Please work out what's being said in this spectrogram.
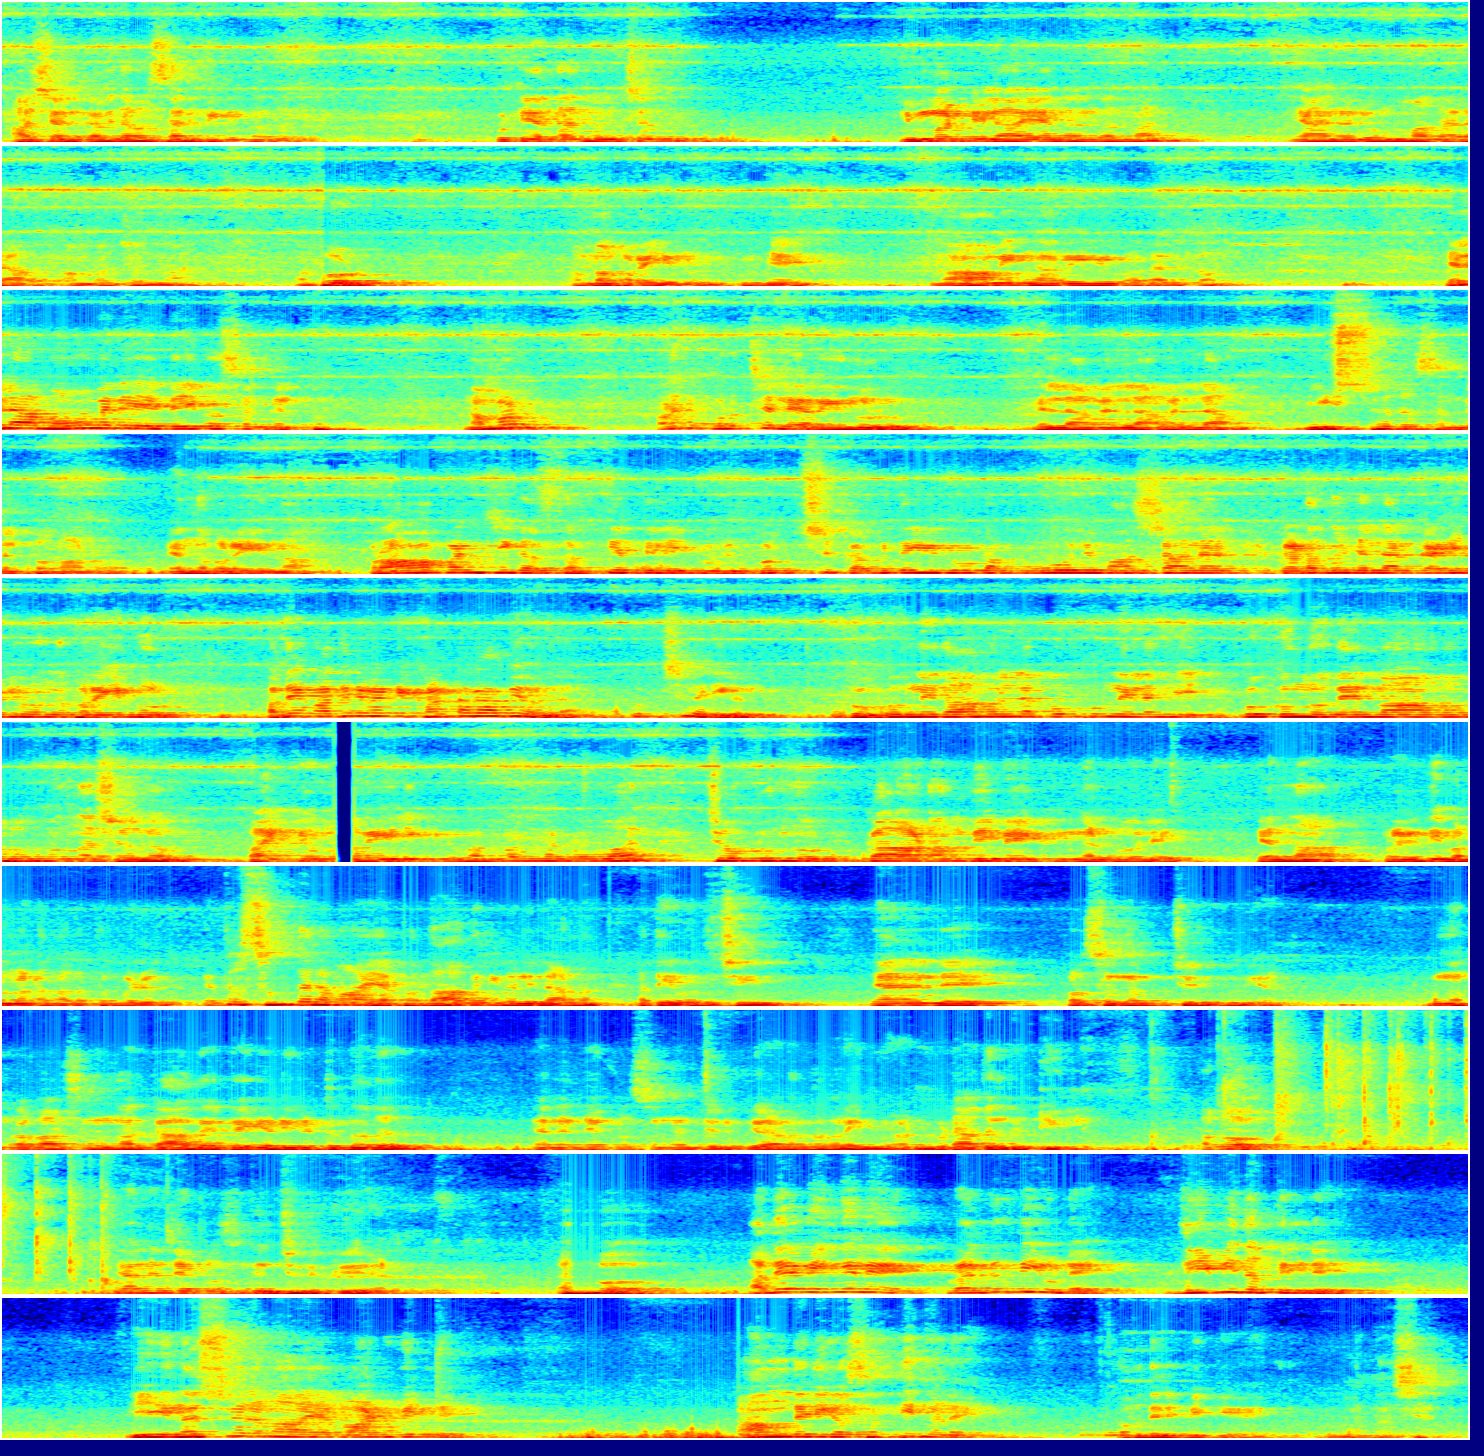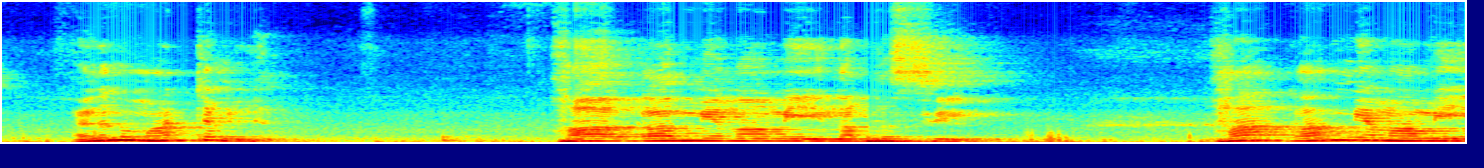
ആശാൻ കവിത അവസാനിപ്പിക്കുന്നത് കുട്ടി എന്താ ചോദിച്ചത്? ഇമ്മട്ടിലായതെന്തെന്നാൽ ഞാനൊരു ഉമ്മ തരാം അമ്മ ചൊന്നാൽ. അപ്പോൾ അമ്മ പറയുന്നു കുഞ്ഞെ നാമിങ്ങറിയുവതൽപ്പം എല്ലാ മോമനെ ദൈവസങ്കല്പം. നമ്മൾ വളരെ കുറച്ചല്ലേ അറിയുന്നുള്ളൂ. എല്ലാം എല്ലാം എല്ലാം ഈശ്വര സങ്കല്പമാണ് എന്ന് പറയുന്ന പ്രാപഞ്ചിക സത്യത്തിലേക്ക് ഒരു കൊച്ചു കവിതയിലൂടെ പോലും ആശാന് കടന്നു ചെല്ലാൻ കഴിഞ്ഞു എന്ന് പറയുമ്പോൾ അദ്ദേഹം അതിനുവേണ്ടി ഖണ്ഡകാവ്യമല്ല കൊച്ചു വരികൾ പൂക്കുന്നിതാമല്ല പൂക്കുന്നിലഞ്ഞി പൂക്കുന്നു തേന്മാവ് പൂക്കുന്ന ശുഖം വായിക്കുന്നു വേലിക്ക് വർണങ്ങൾ പോവാൻ ചോക്കുന്നു കാണന്തി മേഘങ്ങൾ പോലെ എന്ന പ്രകൃതി വർണന നടത്തുമ്പോഴും എത്ര സുന്ദരമായ പദാവലികളിലാണ് അദ്ദേഹം അത് ചെയ്യുന്നത്. ഞാൻ എന്റെ പ്രസംഗം ചുരുക്കുകയാണ്. ഇന്ന് പ്രഭാഷകന്മാർക്ക് ആകെ കയ്യടി കിട്ടുന്നത് ഞാൻ എന്റെ പ്രസംഗം ചുരുക്കുകയാണെന്ന് പറയുകയാണ്. ഇവിടെ അതും കിട്ടിയില്ല. അപ്പോൾ ഞാൻ എന്റെ പ്രസംഗം ചുരുക്കുകയാണ്. അപ്പോൾ അദ്ദേഹം ഇങ്ങനെ പ്രകൃതിയുടെ ജീവിതത്തിന്റെ ഈ നശ്വരമായ വാഴ്വിന്റെ ആന്തരിക സത്യങ്ങളെ അവതരിപ്പിക്കുകയായിരുന്നു അതിനൊന്നും മാറ്റമില്ല. ഹാ കാമ്യമാമി നഭസ്സിൽ ഹാ കാമ്യമാമി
